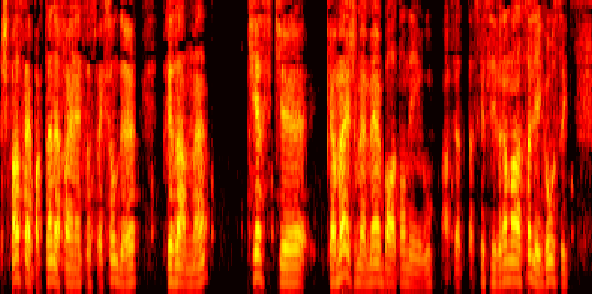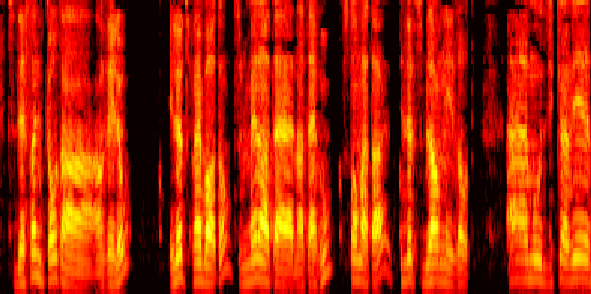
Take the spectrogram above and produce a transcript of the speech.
je pense que c'est important de faire une introspection de, présentement, qu'est-ce que, comment je me mets un bâton des roues, en fait? Parce que c'est vraiment ça, l'ego, c'est que tu descends une côte en, en vélo, et là, tu prends un bâton, tu le mets dans ta, dans ta roue, tu tombes à terre, puis là, tu blâmes les autres. Ah, maudit COVID,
